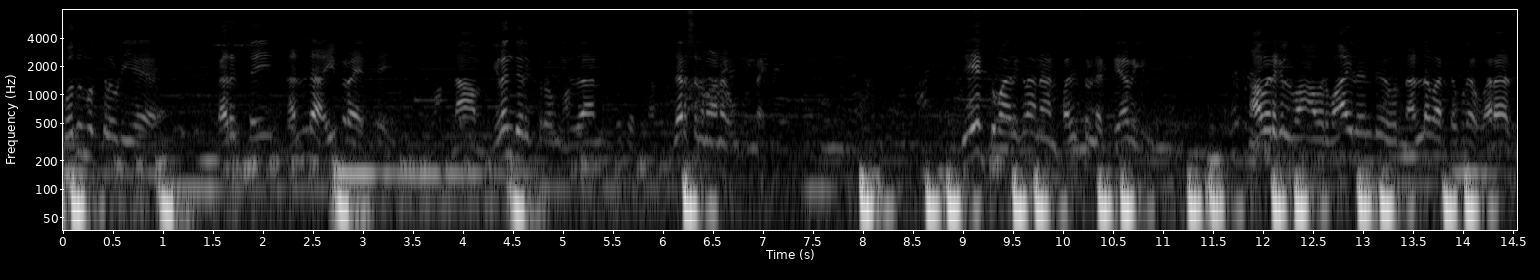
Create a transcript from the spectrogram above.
பொதுமக்களுடைய கருத்தை நல்ல அபிப்பிராயத்தை நாம் இழந்திருக்கிறோம் இதுதான் நிதர்சனமான உண்மை. ஜெயக்குமாருக்கெல்லாம் நான் பதில் சொல்ல தேவையில்லை. அவர்கள் வா அவர் வாயிலிருந்து ஒரு நல்ல வார்த்தை கூட வராது.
